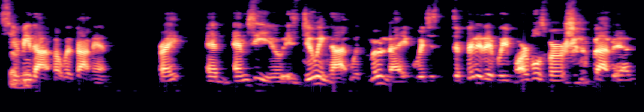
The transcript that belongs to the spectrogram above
So Give me that, but with Batman, right? And MCU is doing that with Moon Knight, which is definitively Marvel's version of Batman,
